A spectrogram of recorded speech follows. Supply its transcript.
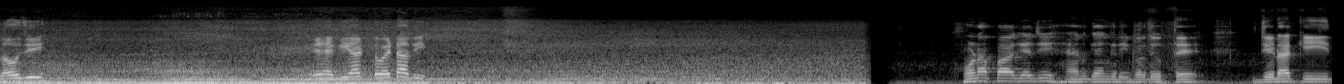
ਲਓ ਜੀ। ਇਹ ਹੈਗੀ ਆ ਟੋਇਟਾ ਦੀ। ਹੁਣ ਆਪਾਂ ਆ ਗਏ ਜੀ ਹੈਨਗੈਂਗ ਰਿਵਰ ਦੇ ਉੱਤੇ, ਜਿਹੜਾ ਕਿ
